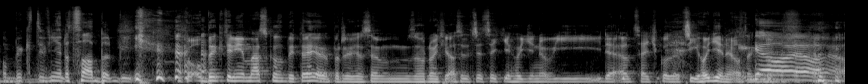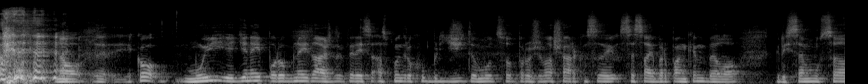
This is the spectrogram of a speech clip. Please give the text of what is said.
Objektivně docela blbý. Jako objektivně Mask of Betrayal, protože jsem zhodnotil asi 30 hodinový DLCčko ze 3 hodin, jo, takže... Jo, jo, jo. No, e, jako můj jediný podobný zážitek, který se aspoň trochu blíží tomu, co prožila Šárka se, se Cyberpunkem, bylo, když jsem musel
